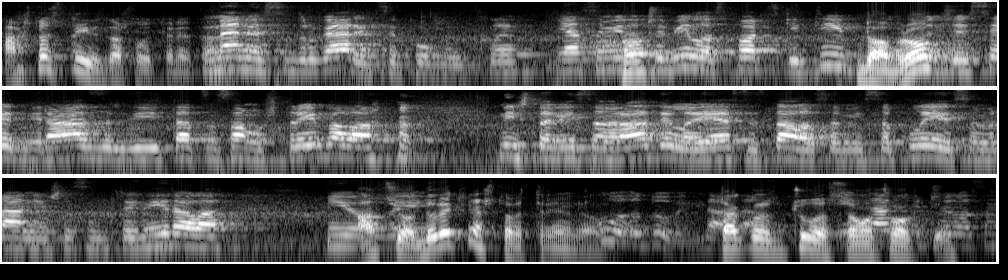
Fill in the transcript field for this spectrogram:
A što si ti došla u teretanu? Mene su drugarice povukle. Ja sam inače bila sportski tip, Dobro. uđe sedmi razred i tad sam samo štrebala, ništa nisam radila, jeste, stala sam i sa plesom ranije što sam trenirala. I, A si ovaj, od uvek nešto trenirala? Od uvek, da. Tako da. čuo sam I od tvog- takmičila sam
